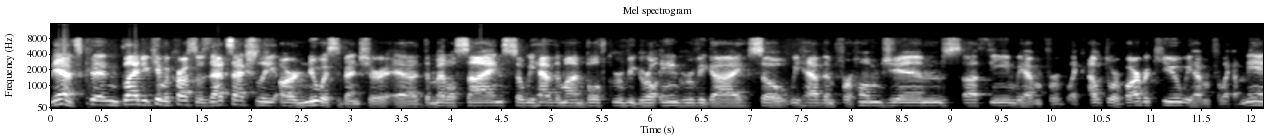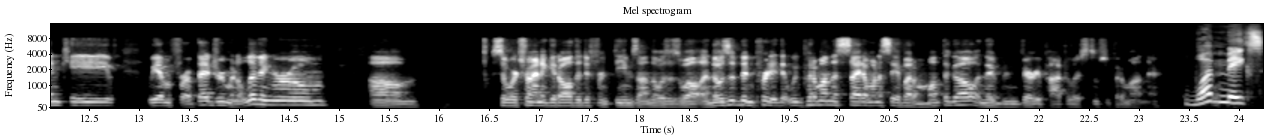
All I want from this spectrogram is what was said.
Yeah, it's good. I'm glad you came across those. That's actually our newest venture, uh, the metal signs. So we have them on both Groovy Girl and Groovy Guy. So we have them for home gyms uh, theme. We have them for like outdoor barbecue. We have them for like a man cave. We have them for a bedroom and a living room. Um, so we're trying to get all the different themes on those as well. And those have been pretty. That we put them on the site. I want to say about a month ago, and they've been very popular since we put them on there. What makes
